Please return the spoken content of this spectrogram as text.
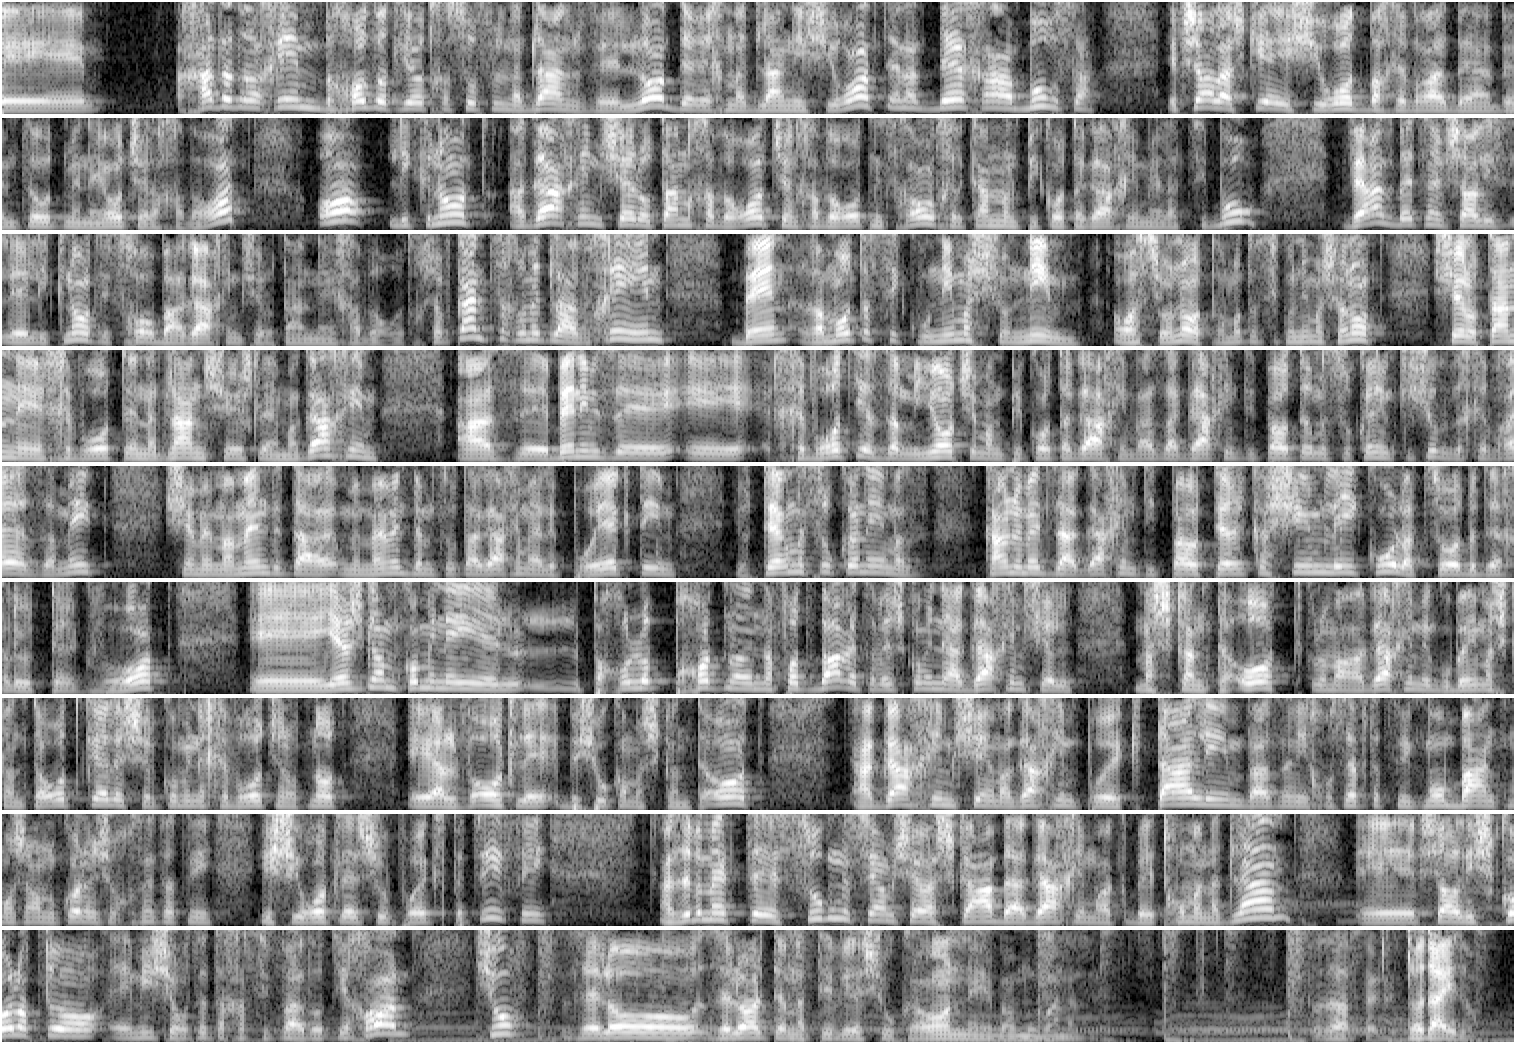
אחת הדרכים בכל זאת להיות חשוף לנדל"ן, ולא דרך נדל"ן ישירות, אלא דרך הבורסה. אפשר להשקיע ישירות בחברה באמצעות מניות של החברות, או לקנות אג"חים של אותן חברות שהן חברות נסחרות, חלקן מנפיקות אג"חים אל הציבור, ואז בעצם אפשר לקנות, לסחור באג"חים של אותן אה, חברות. עכשיו כאן צריך באמת להבחין בין רמות הסיכונים השונים, או השונות, רמות הסיכונים השונות של אותן אה, חברות אה, נדל"ן שיש להן אג"חים, אז בין אם זה חברות יזמיות שמנפיקות אג"חים, ואז אג"חים טיפה יותר מסוכנים, כי שוב, זו חברה יזמית שמממנת ה, באמצעות האג"חים האלה פרויקטים יותר מסוכנים, אז כאן באמת זה אג"חים טיפה יותר קשים לעיכול, הצעות בדרך כלל יותר גבוהות. אה, יש גם כל מיני, אה, פחות, לא, פחות נפוץ בארץ, אבל יש כל מיני אג"חים של משכנתאות, כלומר אג"חים מגובי משכנתאות כאלה, של כל מיני חברות שנותנות אה, הלוואות בשוק המשכנתאות. אג"חים שהם אג"חים פרויקטליים, ואז אני חושף את עצמי כמו בנק, כמו שאמרנו קודם, שחושף את עצמי ישירות לאיזשהו פרויקט ספציפי. אז זה באמת סוג מסוים של השקעה באג"חים רק בתחום הנדל"ן, אפשר לשקול אותו, מי שרוצה את החשיפה הזאת יכול. שוב, זה לא, זה לא אלטרנטיבי לשוק ההון במובן הזה. תודה, פלא. תודה, עידו.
